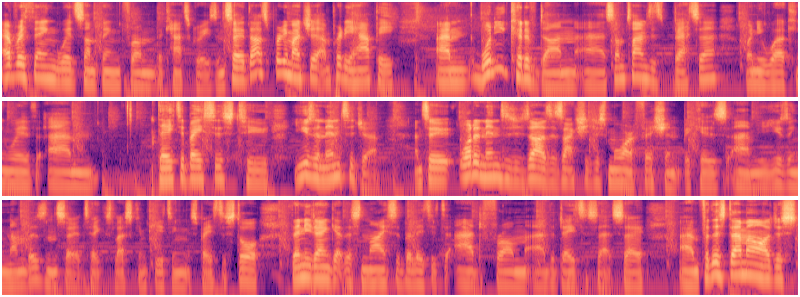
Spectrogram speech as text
everything with something from the categories. And so that's pretty much it. I'm pretty happy. Um, what you could have done, uh, sometimes it's better when you're working with um, databases to use an integer. And so what an integer does is actually just more efficient because um, you're using numbers and so it takes less computing space to store. Then you don't get this nice ability to add from uh, the data set. So um, for this demo, I'll just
